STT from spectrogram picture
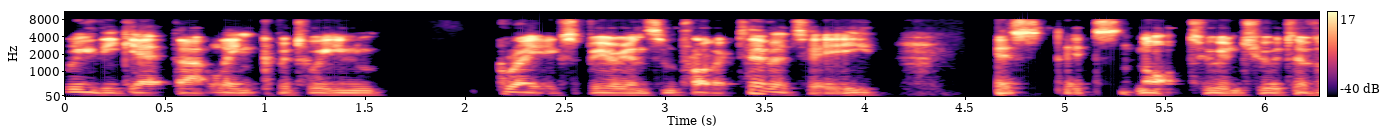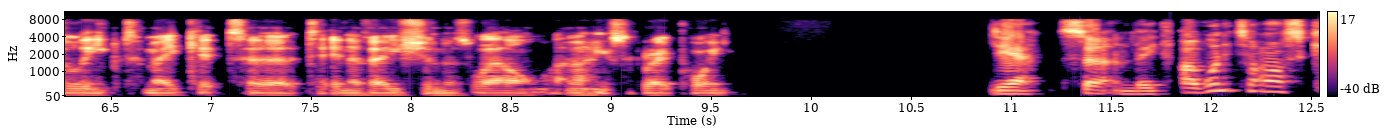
really get that link between great experience and productivity it's it's not too intuitive a leap to make it to, to innovation as well and i think it's a great point yeah, certainly. I wanted to ask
